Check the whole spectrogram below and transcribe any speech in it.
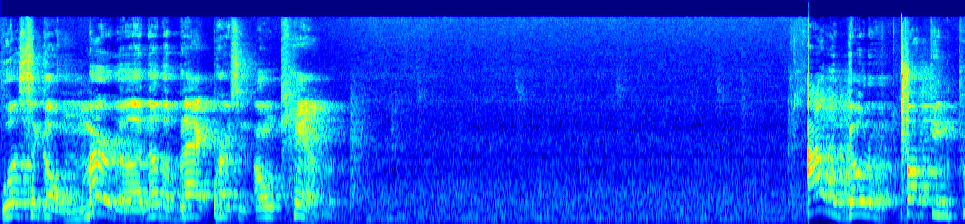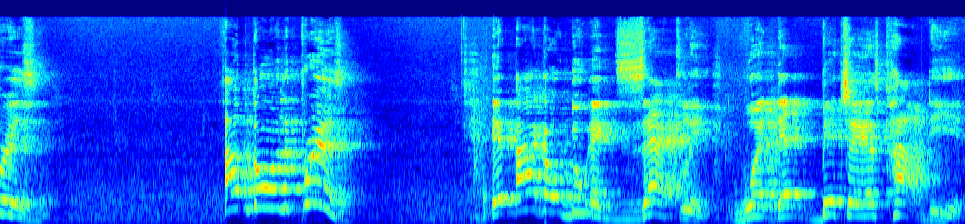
was to go murder another black person on camera, I would go to fucking prison. I'm going to prison. If I go do exactly what that bitch ass cop did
